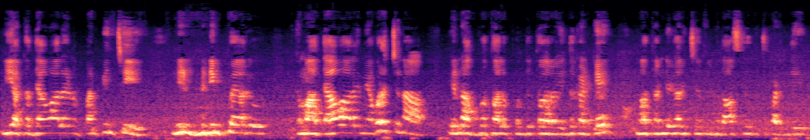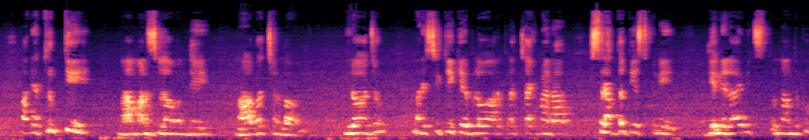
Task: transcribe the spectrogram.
ఈ యొక్క దేవాలయం పంపించి నింపారు. ఇక మా దేవాలయం ఎవరొచ్చినా ఎన్నో అద్భుతాలు పొందుతారు ఎందుకంటే మా తండ్రి గారి చేతుల మీద ఆశీర్వదించబడింది. అనే తృప్తి నా మనసులో ఉంది నా ఆలోచనలో ఉంది. ఈరోజు మరి సిటీ కేబుల్ వారు ప్రత్యేకమైన శ్రద్ధ తీసుకుని దీన్ని లైవ్ ఇస్తున్నందుకు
